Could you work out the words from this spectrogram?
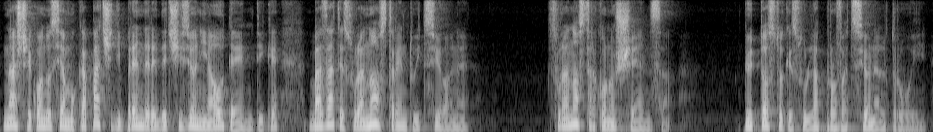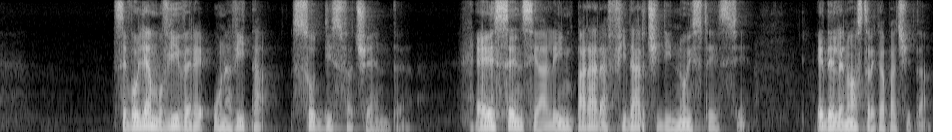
nasce quando siamo capaci di prendere decisioni autentiche basate sulla nostra intuizione, sulla nostra conoscenza, piuttosto che sull'approvazione altrui. Se vogliamo vivere una vita soddisfacente, è essenziale imparare a fidarci di noi stessi e delle nostre capacità,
